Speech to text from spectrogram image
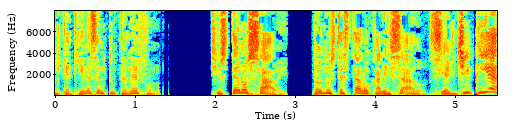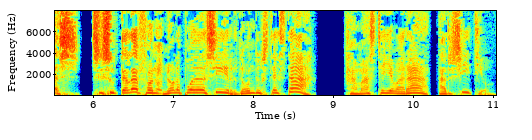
el que tienes en tu teléfono. Si usted no sabe dónde usted está localizado, si el GPS, si su teléfono no le puede decir dónde usted está, jamás te llevará al sitio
